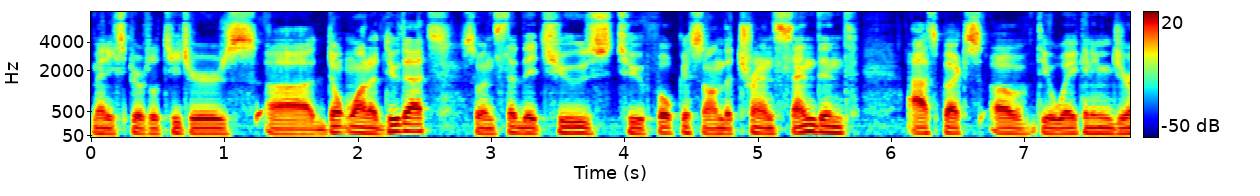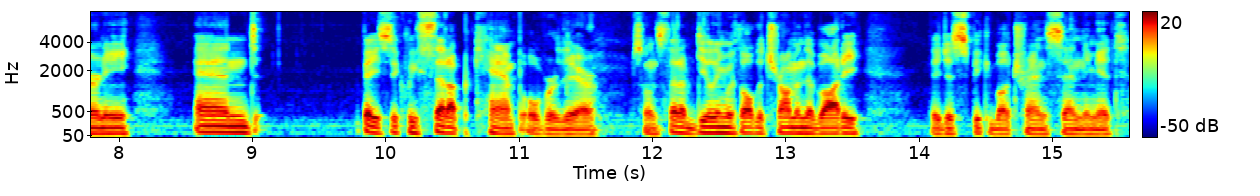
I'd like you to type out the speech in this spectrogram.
Many spiritual teachers uh, don't want to do that, so instead they choose to focus on the transcendent aspects of the awakening journey and basically set up camp over there. So instead of dealing with all the trauma in the body, they just speak about transcending it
